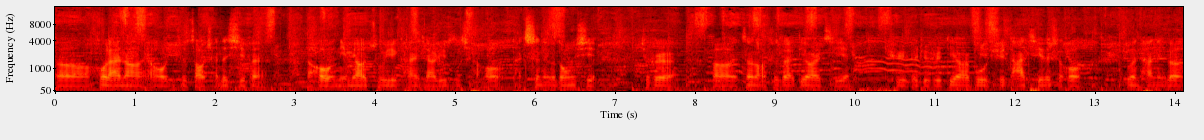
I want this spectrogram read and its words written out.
呃，后来呢，然后就是早晨的戏份，然后你们要注意看一下吕子乔他吃那个东西，就是呃曾老师在第二集去，呃就是第二部去答题的时候，问他那个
